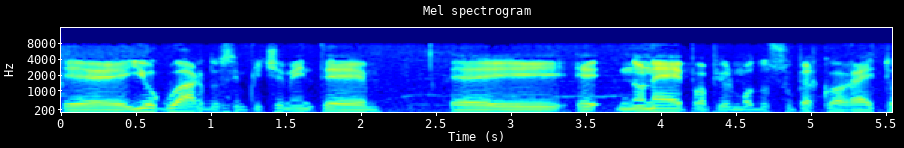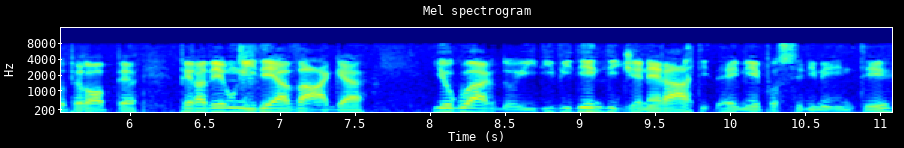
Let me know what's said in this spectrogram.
Eh, io guardo semplicemente eh, eh, non è proprio il modo super corretto, però per, per, avere un'idea vaga, io guardo i dividendi generati dai miei possedimenti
